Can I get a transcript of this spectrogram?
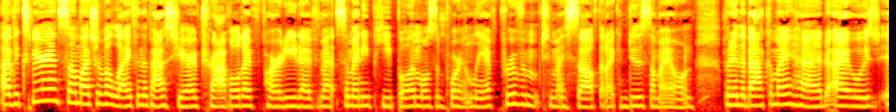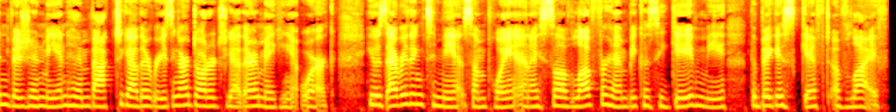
I've experienced so much of a life in the past year. I've traveled, I've partied, I've met so many people, and most importantly, I've proven to myself that I can do this on my own. But in the back of my head, I always envisioned me and him back together, raising our daughter together and making it work. He was everything to me at some point, and I still have love for him because he gave me the biggest gift of life.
